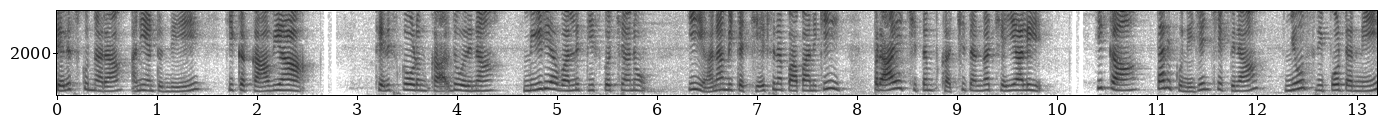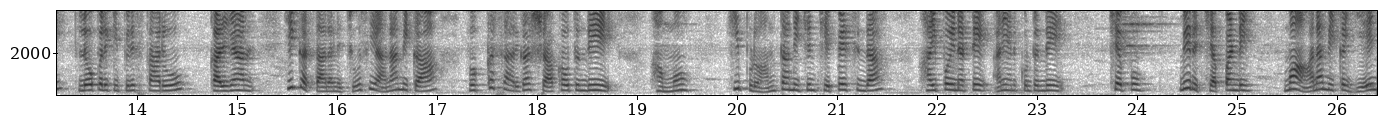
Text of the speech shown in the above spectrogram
తెలుసుకున్నారా అని అంటుంది. ఇక కావ్య తెలుసుకోవడం కాదు వదినా మీడియా వాళ్ళని తీసుకొచ్చాను. ఈ అనామిక చేసిన పాపానికి ప్రాయశ్చితం ఖచ్చితంగా చేయాలి. ఇక తనకు నిజం చెప్పిన న్యూస్ రిపోర్టర్ని లోపలికి పిలుస్తారు కళ్యాణ్. ఇక తనని చూసి అనామిక ఒక్కసారిగా షాక్ అవుతుంది. అమ్మో ఇప్పుడు అంతా నిజం చెప్పేసిందా? అయిపోయినట్టే అని అనుకుంటుంది. చెప్పు మీరు చెప్పండి. మా అనామిక ఏం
